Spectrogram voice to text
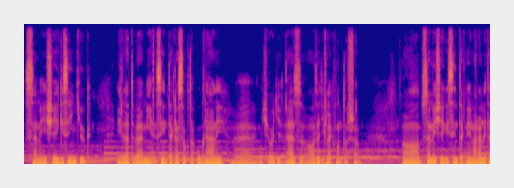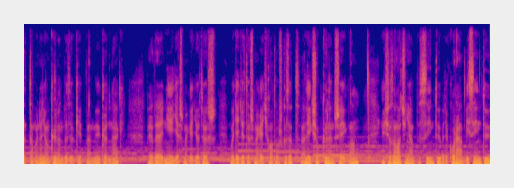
személyiségi szintjük, illetve milyen szintekre szoktak ugrálni, úgyhogy ez az egyik legfontosabb. A személyiségi szinteknél már említettem, hogy nagyon különbözőképpen működnek, például egy négyes meg egy ötös, vagy egy ötös meg egy hatos között elég sok különbség van, és az alacsonyabb szintű, vagy a korábbi szintű,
